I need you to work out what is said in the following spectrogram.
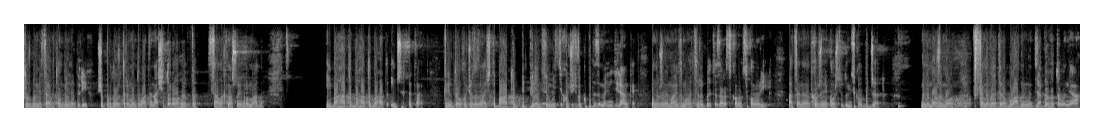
служби місцевих автомобільних доріг, щоб продовжити ремонтувати наші дороги в селах нашої громади. І багато, багато, багато інших питань. Крім того, хочу зазначити, багато підприємців у місті хочуть викупити земельні ділянки. Вони вже не мають змоги це робити зараз скоро, скоро рік. А це не надходження коштів до міського бюджету. Ми не можемо встановити обладнання для виготовлення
